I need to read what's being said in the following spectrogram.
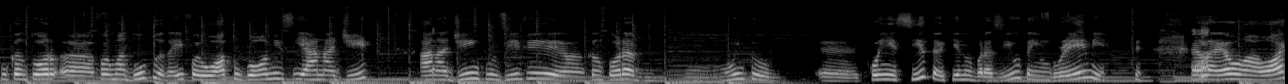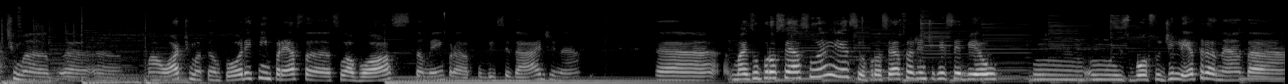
o cantor, uh, foi uma dupla daí, foi o Otto Gomes e a Nadi, a Nadia, inclusive, é uma cantora muito é, conhecida aqui no Brasil, tem um Grammy. Ela é uma ótima, é, é, uma ótima cantora e que empresta a sua voz também para publicidade, né? É, mas o processo é esse. O processo a gente recebeu um, um esboço de letra né, da,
